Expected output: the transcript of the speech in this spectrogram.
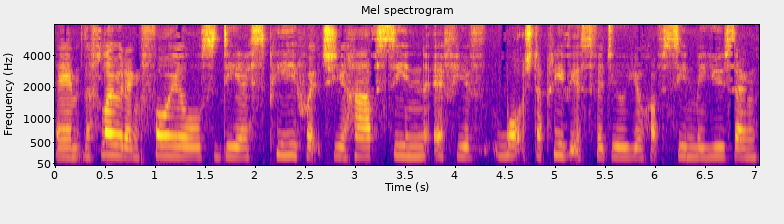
Um, the Flowering Foils DSP which you have seen if you've watched a previous video you'll have seen me using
